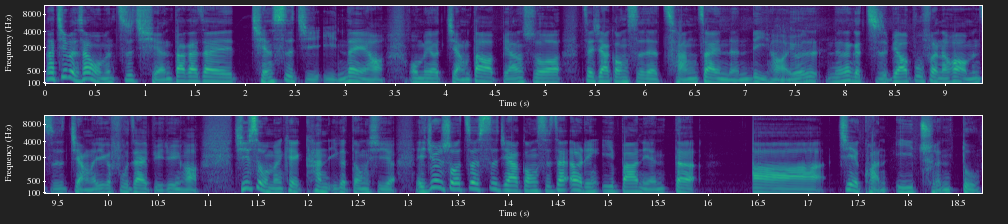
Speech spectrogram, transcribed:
那基本上我们之前大概在前四集以内哈，我们有讲到，比方说这家公司的偿债能力哈，有那个指标部分的话，我们只讲了一个负债比率哈。其实我们可以看一个东西啊，也就是说，这四家公司在二零一八年的啊、呃、借款依存度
